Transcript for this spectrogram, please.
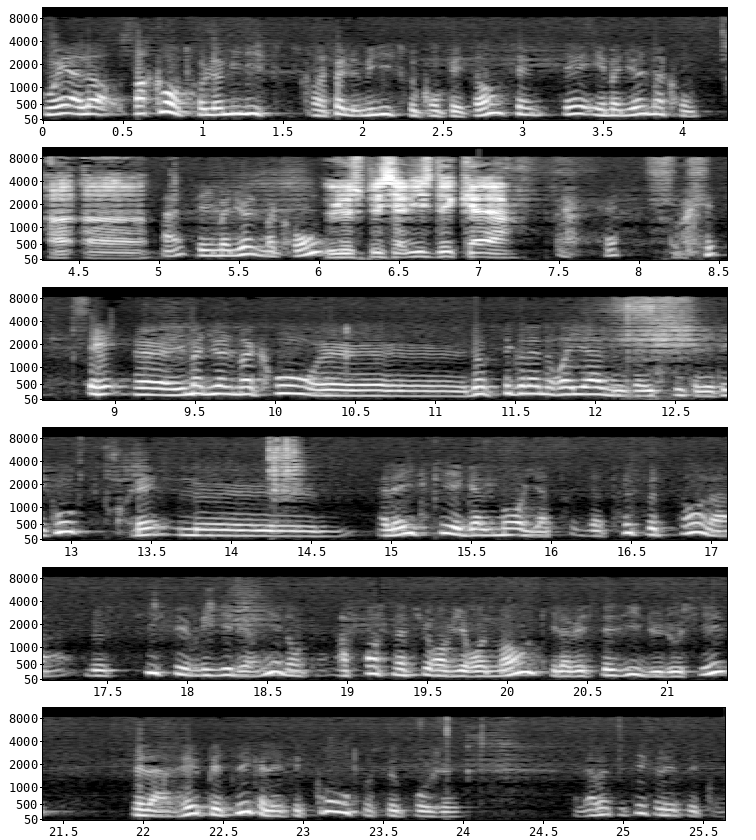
Oui, alors par contre, le ministre, ce qu'on appelle le ministre compétent, c'est, Emmanuel Macron. Ah, ah. Hein, c'est Emmanuel Macron. Le spécialiste d'écart. Et euh, Emmanuel Macron, euh, donc Ségolène Royal nous a écrit qu'elle était contre, mais le, elle a écrit également il y, a, il y a très peu de temps, là, le 6 février dernier, donc à France Nature Environnement, qu'il avait saisi du dossier, elle a répété qu'elle était contre ce projet. Elle a répété qu'elle était contre.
